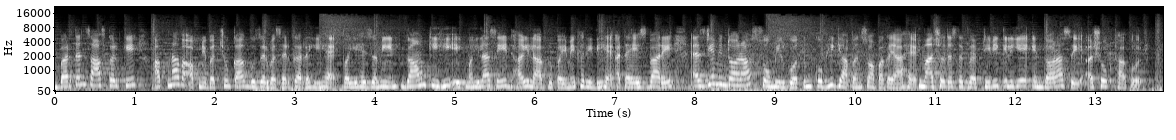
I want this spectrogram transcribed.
बर्तन साफ़ करके अपना व अपने बच्चों का गुजर बसर कर रही है। वह यह ज़मीन गाँव की ही एक महिला ऐसी ढाई लाख रूपए में खरीदी है। अतः इस बारे एसडीएम इंदौरा सोमिल गौतम को भी ज्ञापन सौंपा गया है। हिमाचल दस्तक वेब टीवी के लिए इंदौरा ऐसी अशोक ठाकुर।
